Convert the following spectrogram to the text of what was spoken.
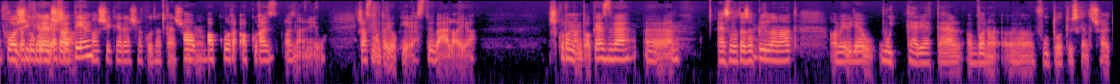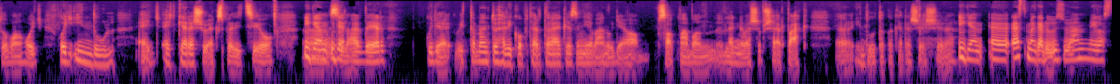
forgatókönyv esetén. Ha sikeres a kutatás. A, akkor, akkor az, az nagyon jó. És azt mondta, hogy oké, ezt ő vállalja. És akkor onnantól kezdve... Ez volt az a pillanat, ami ugye úgy terjedt el abban a futótűzként a sajtóban, hogy, hogy indul egy, egy kereső expedíció Igen, Szilárdér. Ugye itt a mentőhelikoptertől elkezdve nyilván ugye a szakmában legnevesebb serpák indultak a keresésére. Igen, ezt megelőzően, még azt,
